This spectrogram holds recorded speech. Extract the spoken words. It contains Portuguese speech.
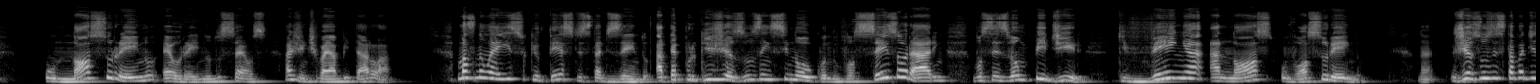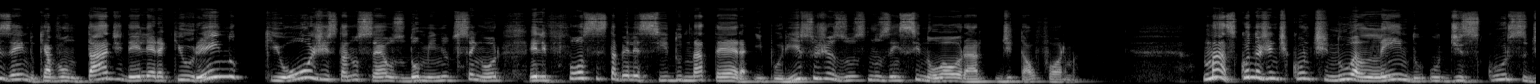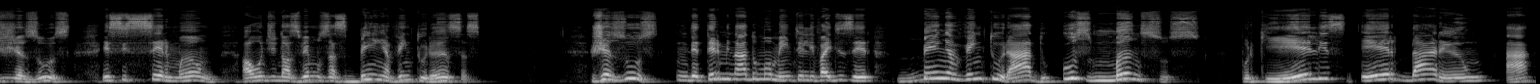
o nosso reino é o reino dos céus. A gente vai habitar lá. Mas não é isso que o texto está dizendo, até porque Jesus ensinou: quando vocês orarem, vocês vão pedir que venha a nós o vosso reino. Né? Jesus estava dizendo que a vontade dele era que o reino que hoje está nos céus, o domínio do Senhor, ele fosse estabelecido na terra. E por isso Jesus nos ensinou a orar de tal forma. Mas quando a gente continua lendo o discurso de Jesus, esse sermão aonde nós vemos as bem-aventuranças, Jesus, em determinado momento, ele vai dizer: Bem-aventurado os mansos, porque eles herdarão a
